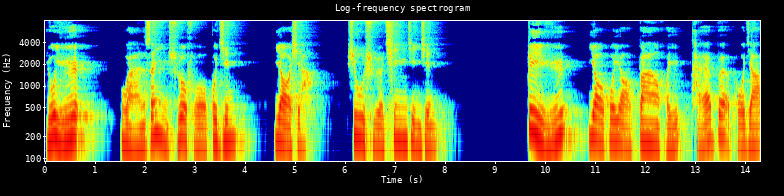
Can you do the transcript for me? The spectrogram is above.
由于晚生学佛不精，要想修学清净心，对于要不要搬回台北婆家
